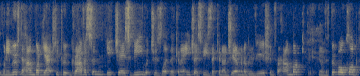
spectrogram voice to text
when he moved to Hamburg, he actually put Gravesen HSV, which is like the kind of HSV is the kind of German abbreviation for Hamburg, you know, the football club.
